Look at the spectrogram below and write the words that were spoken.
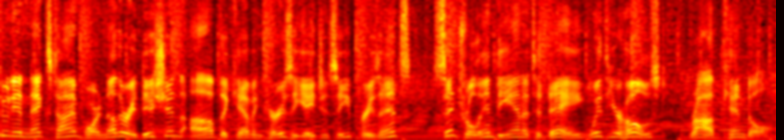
Tune in next time for another edition of the Kevin Kersey Agency presents Central Indiana Today with your host, Rob Kendall.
